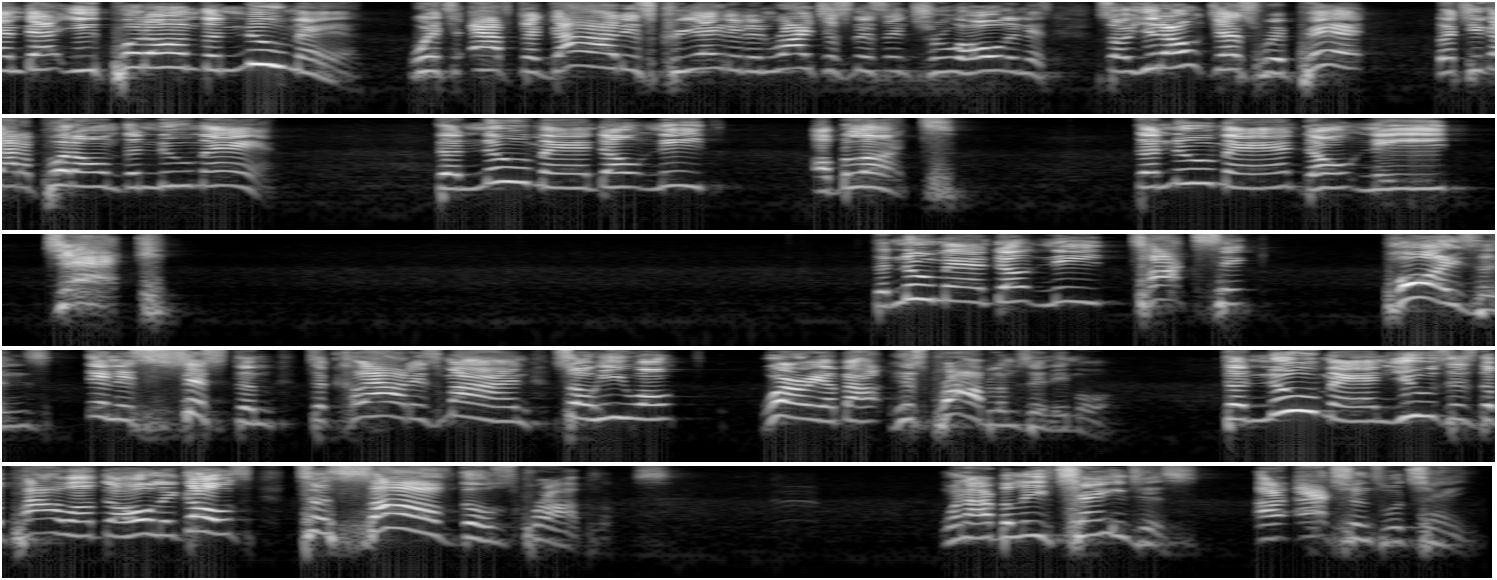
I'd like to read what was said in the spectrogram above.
and that ye put on the new man, which after God is created in righteousness and true holiness. So you don't just repent But you got to put on the new man. The new man don't need a blunt. The new man don't need jack. The new man don't need toxic poisons in his system to cloud his mind so he won't worry about his problems anymore. The new man uses the power of the Holy Ghost to solve those problems. When our belief changes, our actions will change.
